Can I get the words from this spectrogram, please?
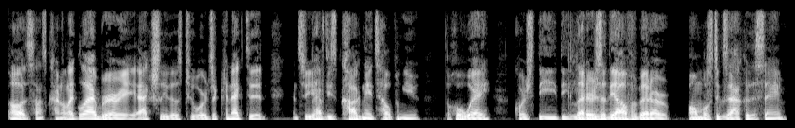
oh, it sounds kind of like library. Actually, those two words are connected. And so you have these cognates helping you the whole way. Of course, the the letters of the alphabet are almost exactly the same.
